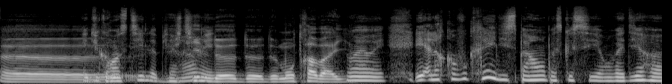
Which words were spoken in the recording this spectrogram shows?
Euh, et du grand style, du style de, de, mon travail. Ouais, ouais. Et alors, quand vous créez Disparant, parce que c'est, on va dire, euh,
